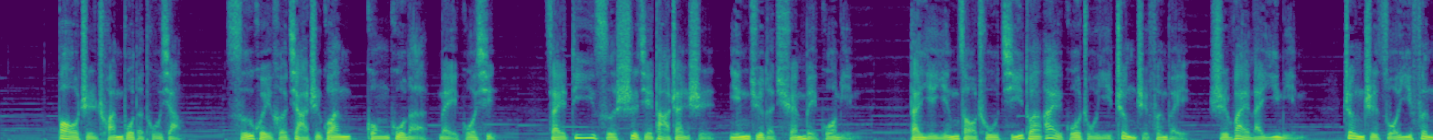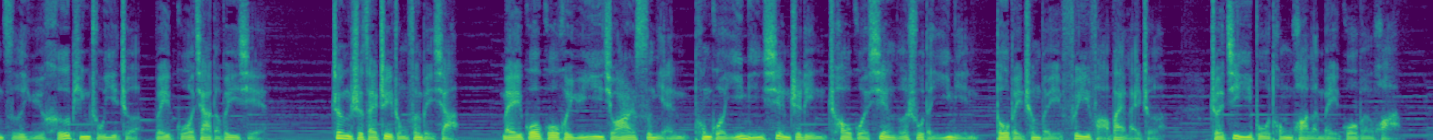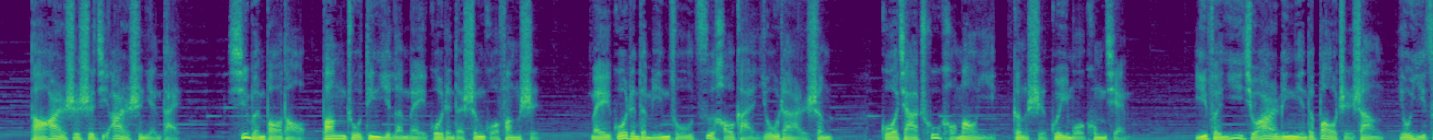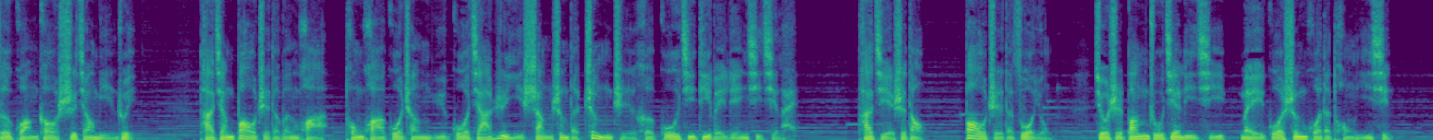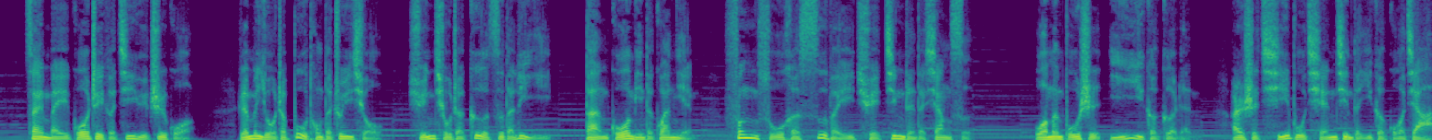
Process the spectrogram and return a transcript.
报纸传播的图像、词汇和价值观巩固了美国性，在第一次世界大战时凝聚了全美国民，但也营造出极端爱国主义政治氛围，使外来移民、政治左翼分子与和平主义者为国家的威胁。正是在这种氛围下，美国国会于1924年通过移民限制令，超过限额数的移民都被称为非法外来者，这进一步同化了美国文化。到二十世纪二十年代，新闻报道帮助定义了美国人的生活方式，美国人的民族自豪感油然而生，国家出口贸易更是规模空前。一份一九二零年的报纸上有一则广告视角敏锐，他将报纸的文化同化过程与国家日益上升的政治和国际地位联系起来。他解释道：“报纸的作用就是帮助建立起美国生活的统一性。”在美国这个机遇之国，人们有着不同的追求，寻求着各自的利益，但国民的观念、风俗和思维却惊人的相似。我们不是一亿个个人，而是齐步前进的一个国家。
